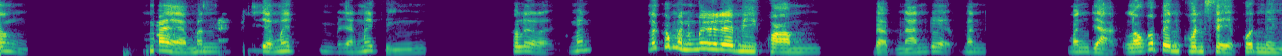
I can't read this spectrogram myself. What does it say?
ต้อง ไม่อะมันพี่ยังไม่ยังไม่ถึงเขาเรียกอะไรมัน แล้วก็มันไม่ได้มีความแบบนั้นด้วย มันมันอยากเราก็เป็นคนเสพคนหนึ่ง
